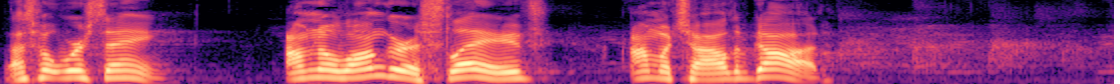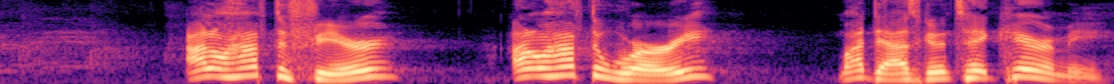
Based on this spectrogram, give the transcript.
that's what we're saying. I'm no longer a slave, I'm a child of God. I don't have to fear, I don't have to worry. My dad's going to take care of me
